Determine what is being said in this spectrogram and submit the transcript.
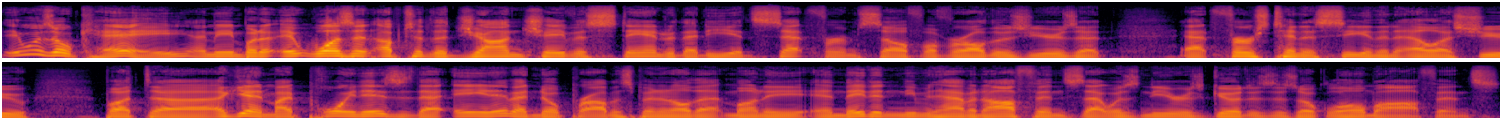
it was okay. I mean, but it wasn't up to the John Chavis standard that he had set for himself over all those years at, at first Tennessee and then LSU. But uh, again, my point is, is that A&M had no problem spending all that money, and they didn't even have an offense that was near as good as this Oklahoma offense.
